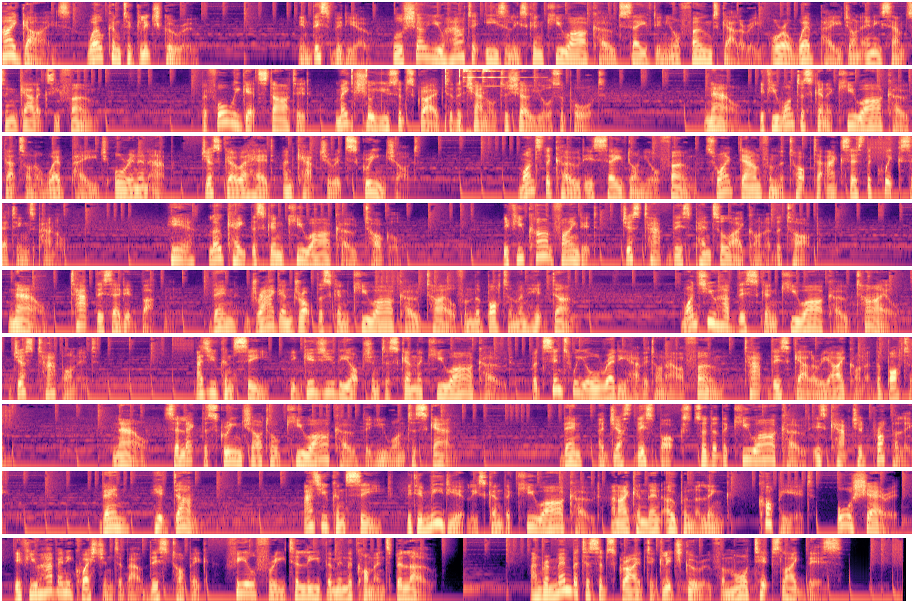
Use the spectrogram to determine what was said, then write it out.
Hi guys, welcome to Glitch Guru. In this video, we'll show you how to easily scan QR code saved in your phone's gallery or a web page on any Samsung Galaxy phone. Before we get started, make sure you subscribe to the channel to show your support. Now, if you want to scan a QR code that's on a web page or in an app, just go ahead and capture its screenshot. Once the code is saved on your phone, swipe down from the top to access the Quick Settings panel. Here, locate the Scan QR code toggle. If you can't find it, just tap this pencil icon at the top. Now, tap this Edit button. Then, drag and drop the Scan QR code tile from the bottom and hit Done. Once you have this Scan QR code tile, just tap on it. As you can see, it gives you the option to scan the QR code, but since we already have it on our phone, tap this gallery icon at the bottom. Now, select the screenshot or QR code that you want to scan. Then, adjust this box so that the QR code is captured properly. Then, hit Done. As you can see, it immediately scanned the QR code and I can then open the link, copy it, or share it. If you have any questions about this topic, feel free to leave them in the comments below. And remember to subscribe to Glitch Guru for more tips like this.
